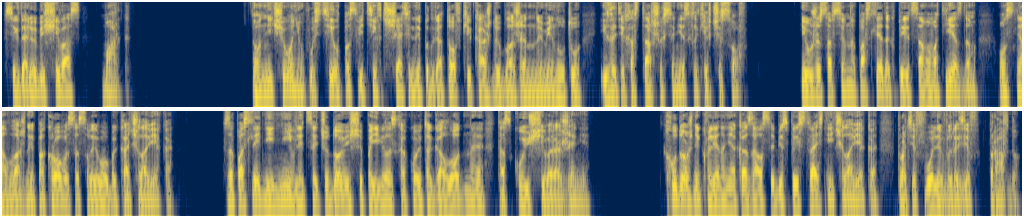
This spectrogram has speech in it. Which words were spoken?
Всегда любящий вас, Марк. Он ничего не упустил, посвятив тщательной подготовке каждую блаженную минуту из этих оставшихся нескольких часов. И уже совсем напоследок, перед самым отъездом, он снял влажные покровы со своего быка-человека. За последние дни в лице чудовища появилось какое-то голодное, тоскующее выражение. Художник в Ленноне оказался беспристрастнее человека, против воли выразив правду.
